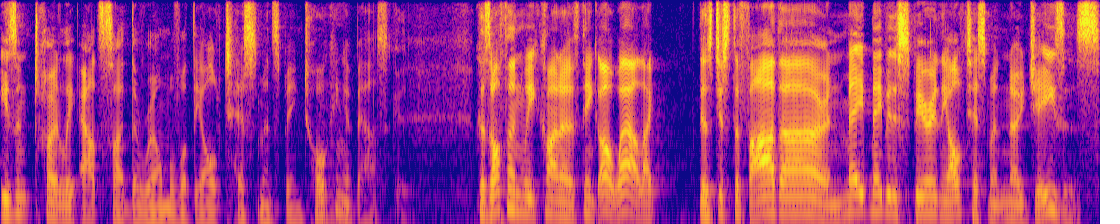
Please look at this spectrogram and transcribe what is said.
isn't totally outside the realm of what the Old Testament's been talking mm. about. Because often we kind of think, oh, wow, like there's just the Father and maybe, maybe the Spirit in the Old Testament. No, Jesus.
